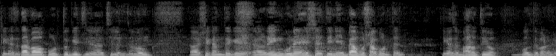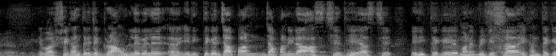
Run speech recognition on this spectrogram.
ঠিক আছে? তার বাবা পর্তুগিজ ছিলেন এবং সেখান থেকে রেঙ্গুনে এসে তিনি ব্যবসা করতেন ঠিক আছে? ভারতীয় বলতে পারেন। এবার সেখান থেকে যে গ্রাউন্ড লেভেলে এদিক থেকে জাপান জাপানিরা আসছে ধেয়ে আসছে এদিক থেকে মানে ব্রিটিশরা এখান থেকে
